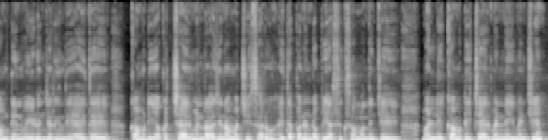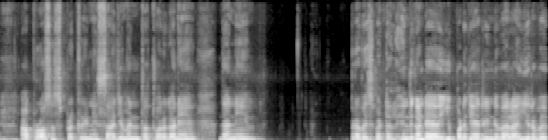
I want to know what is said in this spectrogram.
కమిటీని వేయడం జరిగింది. అయితే కమిటీ యొక్క చైర్మన్ రాజీనామా చేశారు. అయితే పన్నెండో పిఆర్సీకి సంబంధించి మళ్ళీ కమిటీ చైర్మన్ నియమించి ఆ ప్రాసెస్ ప్రక్రియని సాధ్యమైనంత త్వరగానే దాన్ని ప్రవేశపెట్టాలి. ఎందుకంటే ఇప్పటికే రెండు వేల ఇరవై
